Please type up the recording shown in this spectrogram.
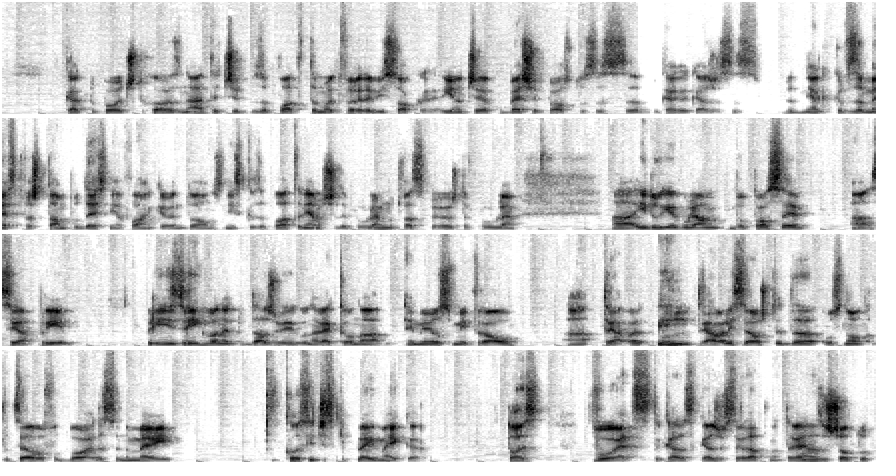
както повечето хора знаете, че заплатата му е твърде висока. Иначе ако беше просто с, как да кажа, с някакъв заместващ там по десния фланг, евентуално с ниска заплата, нямаше да е проблем, но това се превръща в проблем. А, и другия голям въпрос е, а, сега при, при изригването, даже ви го нарекал на Емил Смит Роу, а, трябва, трябва ли се още да основната цел в отбора е да се намери класически плеймейкър, т.е. творец, така да се каже, в средата на терена, защото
